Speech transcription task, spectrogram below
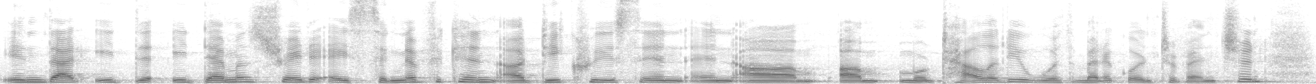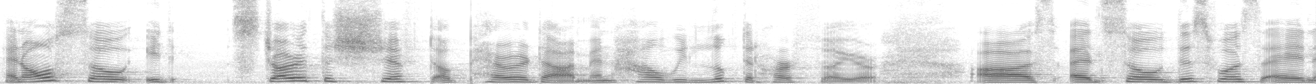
in that it, it demonstrated a significant uh, decrease in, in um, um, mortality with medical intervention. And also, it started the shift of paradigm and how we looked at heart failure. Uh, and so this was an,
